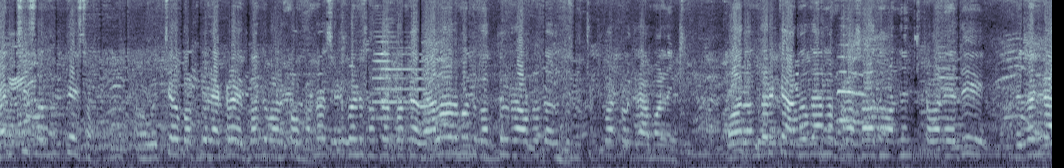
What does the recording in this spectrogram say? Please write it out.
మంచి సదుద్దేశం. వచ్చే భక్తులు ఎక్కడ ఇబ్బంది పడుకోకుండా సిరిబండి సందర్భంగా వేలాది మంది భక్తులు రావడం జరుగుతుంది చుట్టుపక్కల గ్రామాల నుంచి. వారందరికీ అన్నదాన ప్రసాదం అందించడం అనేది నిజంగా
